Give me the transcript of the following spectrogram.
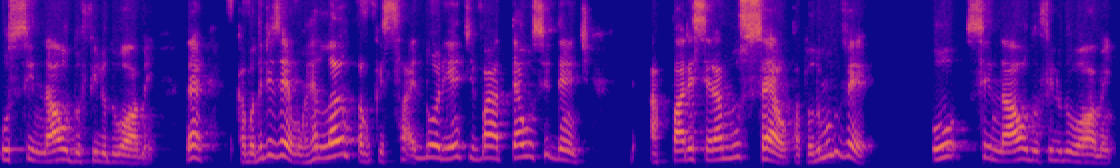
o sinal do Filho do Homem. Né? Acabou de dizer, um relâmpago que sai do Oriente e vai até o Ocidente. Aparecerá no céu, para todo mundo ver, o sinal do Filho do Homem.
